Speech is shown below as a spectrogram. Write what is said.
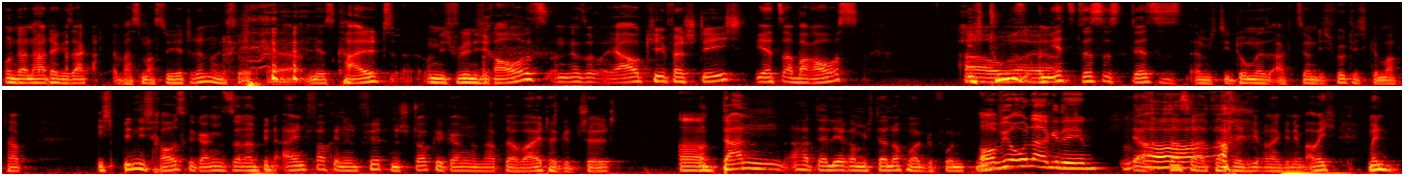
und dann hat er gesagt, was machst du hier drin? Und ich so, äh, mir ist kalt und ich will nicht raus. Und er so, ja, okay, verstehe ich, jetzt aber raus. Ich oh, tue so, ja. und jetzt, das ist, das ist nämlich die dumme Aktion, die ich wirklich gemacht habe. Ich bin nicht rausgegangen, sondern bin einfach in den vierten Stock gegangen und habe da weiter gechillt. Oh. Und dann hat der Lehrer mich da nochmal gefunden. Oh, wie unangenehm. Ja, oh. das war tatsächlich unangenehm. Aber ich, mein,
